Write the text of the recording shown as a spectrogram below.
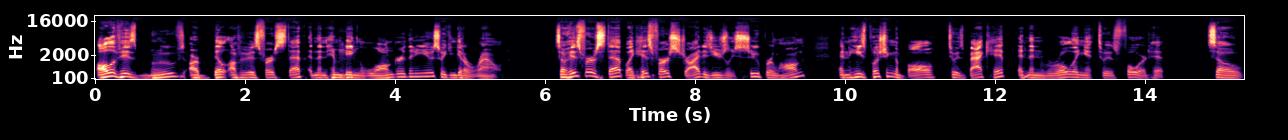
all of his moves are built off of his first step, and then him Mhm. being longer than you, so he can get around. So his first step, like his first stride, is usually super long, and he's pushing the ball to his back hip and then rolling it to his forward hip. So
